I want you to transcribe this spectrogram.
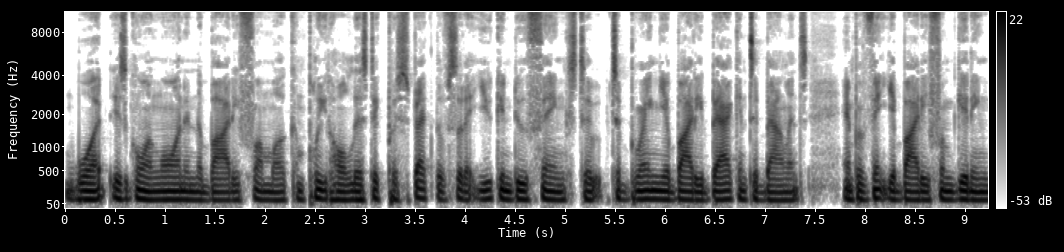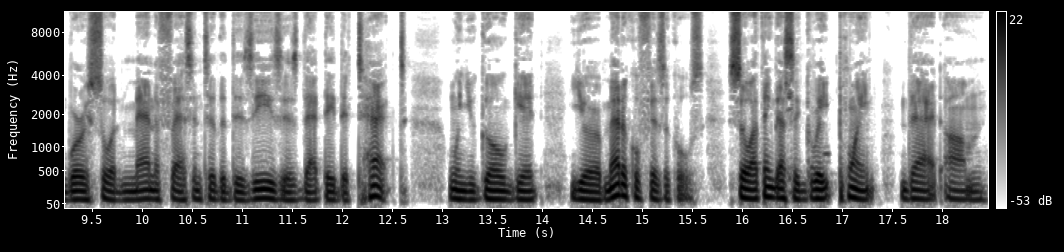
what is going on in the body from a complete holistic perspective so that you can do things to to bring your body back into balance and prevent your body from getting worse or manifests into the diseases that they detect when you go get your medical physicals. So I think that's a great point that um,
